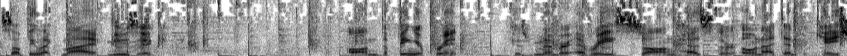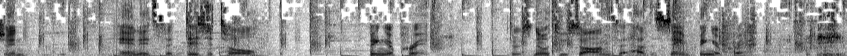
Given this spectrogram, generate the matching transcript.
something like my music on the fingerprint because remember every song has their own identification and it's a digital fingerprint. There's no two songs that have the same fingerprint.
